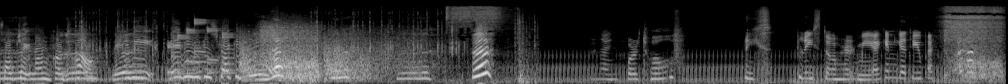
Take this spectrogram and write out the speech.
subject uh, 9412. maybe, maybe we can strike a deal. Uh, uh, 9412? Please, please don't hurt me. I can get you back to. Ah!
